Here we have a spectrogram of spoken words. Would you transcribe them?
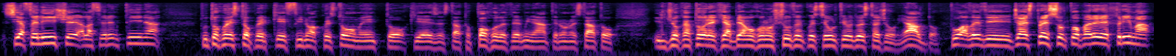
sia felice alla Fiorentina tutto questo perché fino a questo momento Chiesa è stato poco determinante, non è stato il giocatore che abbiamo conosciuto in queste ultime due stagioni. Aldo, tu avevi già espresso il tuo parere prima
